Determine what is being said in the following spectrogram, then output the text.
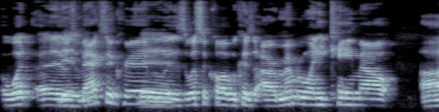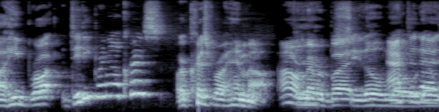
What uh, it was back to the crib yeah. was what's it called? Because I remember when he came out. Uh, he brought. Did he bring out Chris or Chris brought him out? I don't remember. But don't after that,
